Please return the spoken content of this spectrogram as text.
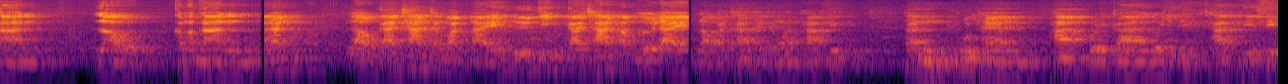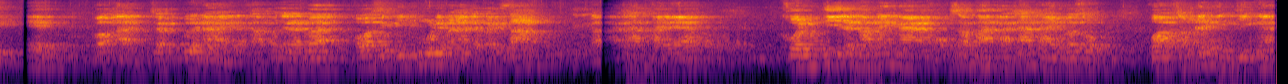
กรารเหล่ากรรมการนั้นเหล่ากาชาติจังหวัดไหน หรือจริงกาชาติอำเภอใดเหล่ากาชาติในจังหวัดภาคสิบท่านผู้แทนภาคบริการโลหิตแห่งชาติที่สิบก็อาจจะเบื่อหน่ายนะครับ เพราะฉะนั้นว่าเพราะว่าสิ่งที่พูดเนี่ยมันอาจจะไปซ้ำกับกาชาติไทยแล้ว คนที่จะทำให้งานของสภากาชาติไทยประสบความสำเร็จจริงๆอะ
